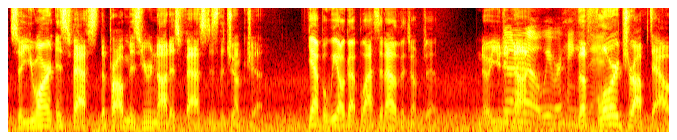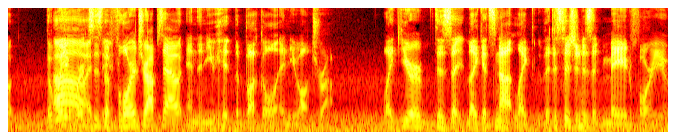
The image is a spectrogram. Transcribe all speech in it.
so you aren't as fast. The problem is you're not as fast as the jump jet. Yeah, but we all got blasted out of the jump jet. No, you did no, not. no, no, we were hanging the there. floor dropped out. The way Oh, it works I is the floor drops out and then you hit the buckle and you all drop. Like you're desi- like it's not like the decision isn't made for you.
